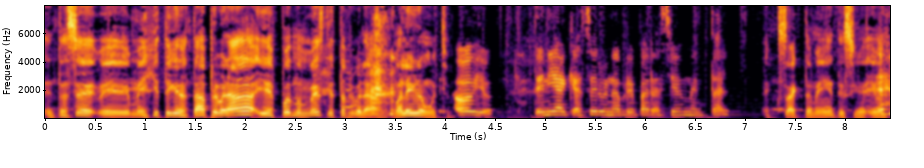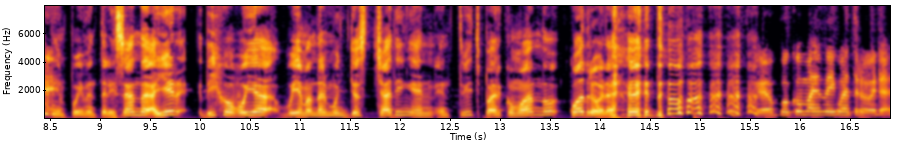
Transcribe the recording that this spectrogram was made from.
Entonces eh, me dijiste que no estabas preparada y después de un mes ya estás preparada. Me alegro mucho. Obvio. Tenía que hacer una preparación mental. Exactamente, sí, un tiempo ahí mentalizando. Ayer dijo, voy a, voy a mandarme un just chatting en, en Twitch para ver cómo ando. Cuatro horas. Pero poco más de cuatro horas.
